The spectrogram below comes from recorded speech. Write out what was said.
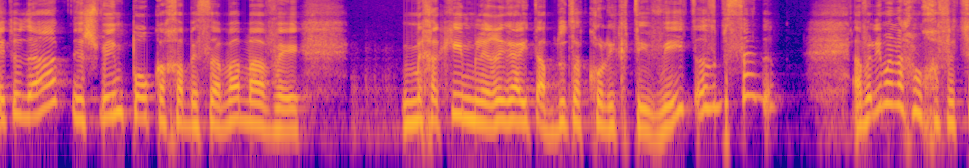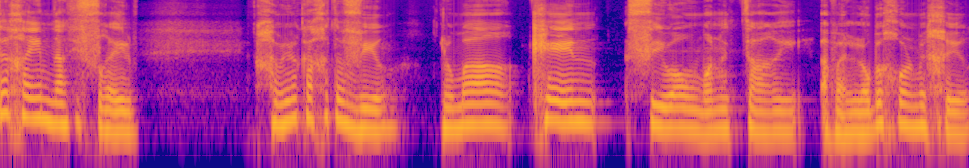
את יודעת, יושבים פה ככה בסבבה ו... מחכים לרגע ההתאבדות הקולקטיבית, אז בסדר. אבל אם אנחנו חפצי חיים במדינת ישראל, חייבים לקחת אוויר, לומר כן סיוע הומניטרי, אבל לא בכל מחיר.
